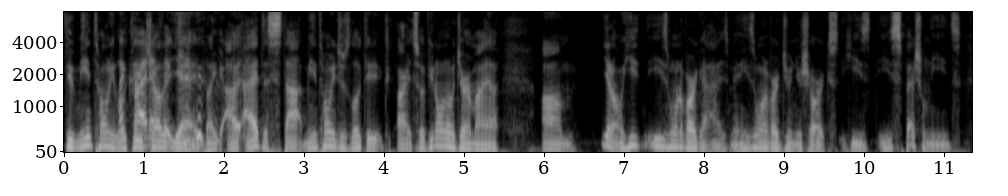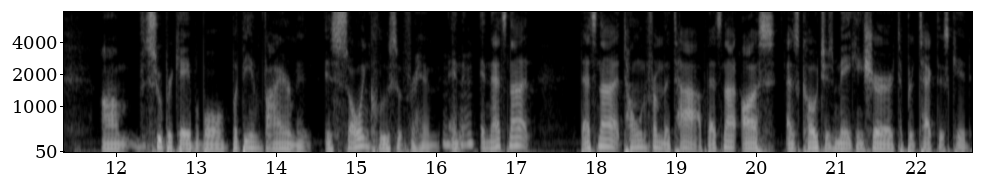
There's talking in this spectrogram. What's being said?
Dude, me and Tony looked at each other. Yeah, like I, I had to stop. Me and Tony just looked at it. All right, so if you don't know Jeremiah, um, you know he he's one of our guys, man. He's one of our junior sharks. He's he's special needs, um, super capable, but the environment is so inclusive for him, Mm-hmm. and and that's not that's not tone from the top. That's not us as coaches making sure to protect this kid.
